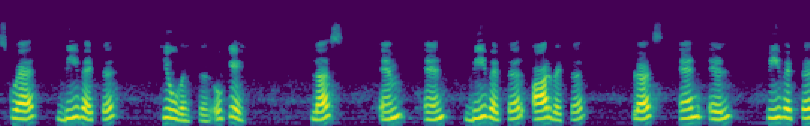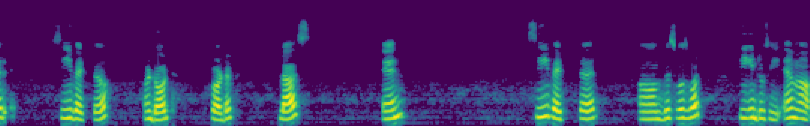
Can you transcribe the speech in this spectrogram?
square B vector Q vector okay plus M N B vector R vector plus N L P vector C vector dot product plus n c vector um, this was what? P into c m uh,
